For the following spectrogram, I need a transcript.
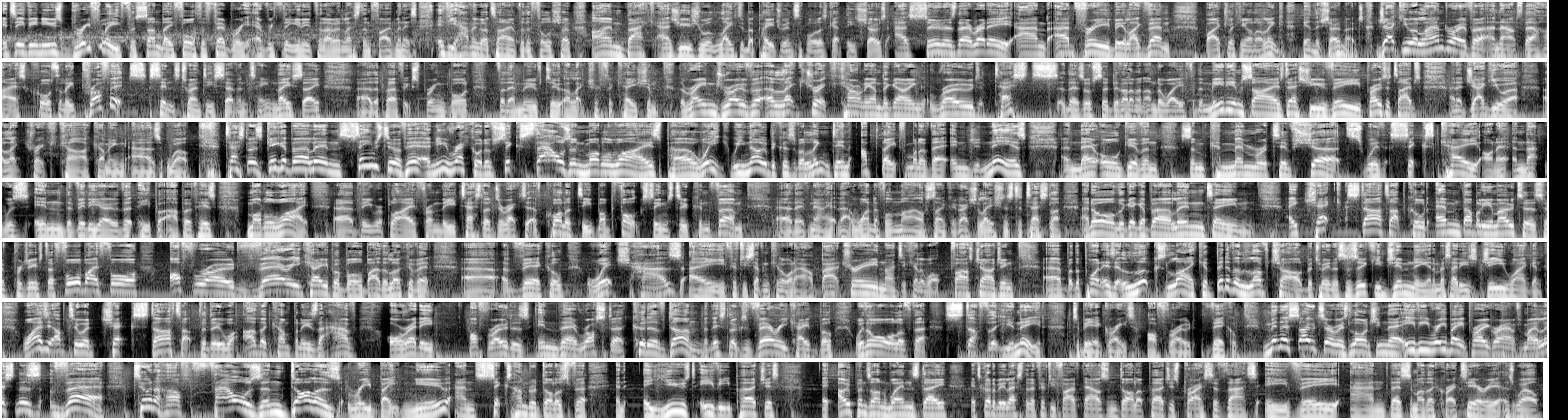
It's EV News briefly for Sunday, 4th of February. Everything you need to know in less than five minutes. If you haven't got time for the full show, I'm back as usual later, but Patreon supporters get these shows as soon as they're ready and ad free. Be like them by clicking on a link in the show notes. Jaguar Land Rover announced their highest quarterly profits since 2017. They say uh, the perfect springboard for their move to electrification. The Range Rover Electric currently undergoing road tests. There's also development underway for the medium sized SUV prototypes and a Jaguar electric car coming as well. Tesla's Giga Berlin seems to have hit a new record of 6,000 Model Ys per week. We know because of a LinkedIn update from one of their engineers, and they're all given some commemorative shirts with 6K on it, and that was in the video that he put up of his Model Y. Uh, the reply from the Tesla Director of Quality, Bob Falk, seems to confirm uh, they've now hit that wonderful milestone. Congratulations to Tesla and all the Giga Berlin team. A Czech startup called MW Motors have produced a 4x4 off road, very capable by the look of it, uh, vehicle which has a 57 kilowatt hour battery, 90 kilowatt fast charging. Uh, but the point is, it looks like a bit of a love child between a Suzuki Jimny and a Mercedes G Wagon. Why is it up to a Czech startup to do what other companies that have already off-roaders in their roster could have done but this looks very capable with all of the stuff that you need to be a great off-road vehicle minnesota is launching their ev rebate program for my listeners. There two and a half thousand dollars rebate new and six hundred dollars for an, a used ev purchase. It opens on Wednesday. It's got to be less than a $55,000 purchase price of that EV, and there's some other criteria as well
